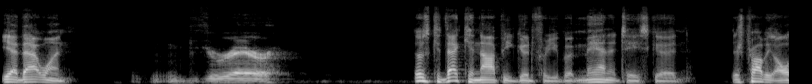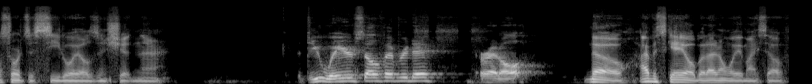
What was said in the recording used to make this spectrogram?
Yeah, that one. Rare. Those that cannot be good for you, but man, it tastes good. There's probably all sorts of seed oils and shit in there. Do you weigh yourself every day or at all? No, I have a scale, but I don't weigh myself.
